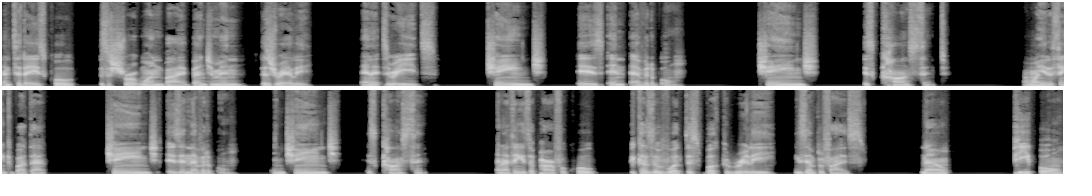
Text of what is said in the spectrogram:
And today's quote is a short one by Benjamin Disraeli. And it reads, change is inevitable. Change is constant. I want you to think about that. Change is inevitable and change is constant. And I think it's a powerful quote because of what this book really exemplifies. Now, people,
